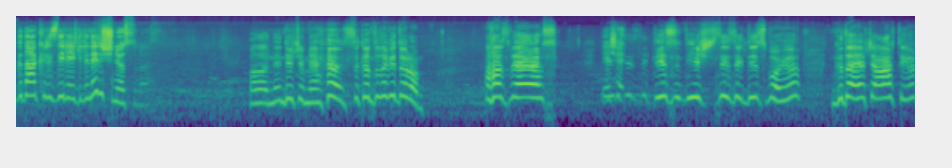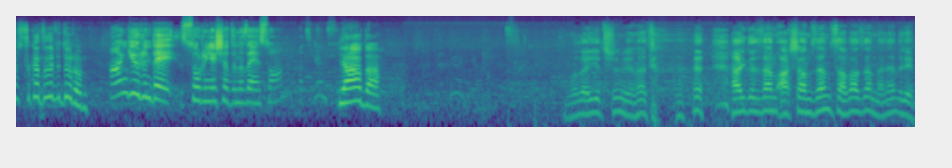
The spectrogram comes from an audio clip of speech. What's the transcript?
Gıda kriziyle ilgili ne düşünüyorsunuz? Valla ne diyeceğim ya sıkıntılı bir durum. Az ve öz. Yaşa- İşsizlik, diz boyu. Gıda her şey artıyor. Sıkıntılı bir durum. Hangi üründe sorun yaşadınız en son? Hatırlıyor musunuz? Yağ da. Vallahi iyi düşünmüyorum. Her gün zam, akşam zam, sabah zam ben ne bileyim.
